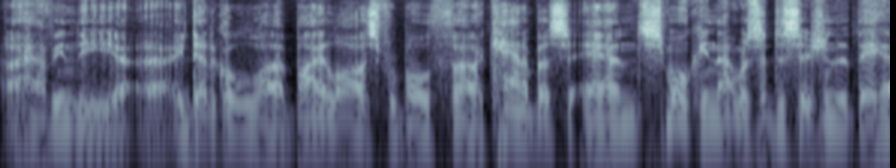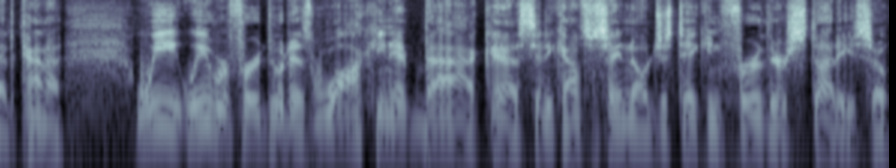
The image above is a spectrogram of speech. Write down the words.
uh, having the uh, identical uh, bylaws for both uh, cannabis and smoking. That was a decision that they had kind of, we, we referred to it as walking it back. City council saying, no, just taking further study. So,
